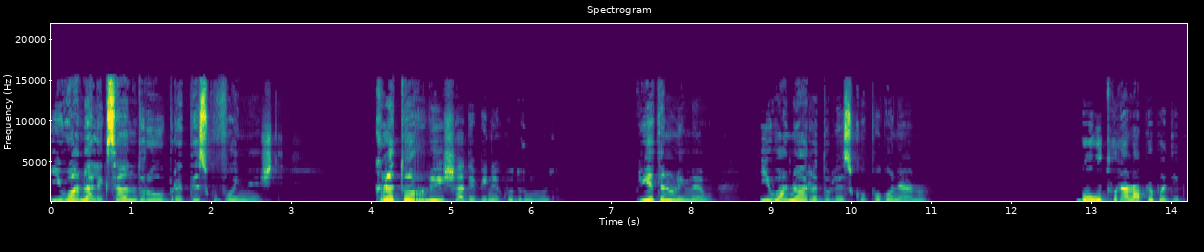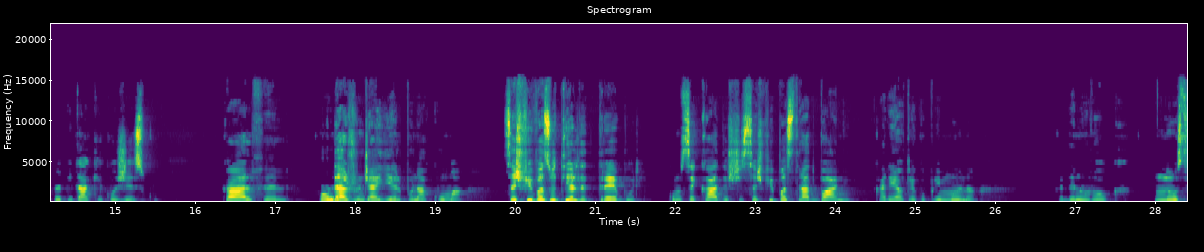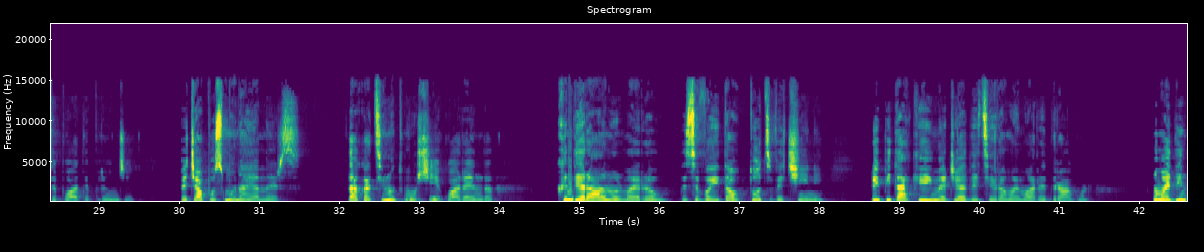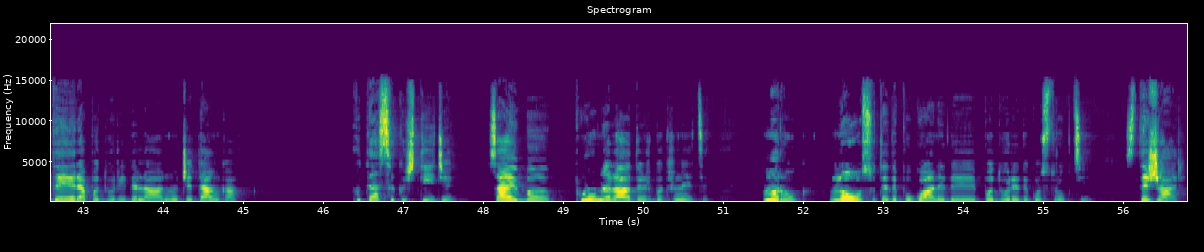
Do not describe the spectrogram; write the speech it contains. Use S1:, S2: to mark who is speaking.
S1: Ioan Alexandru Brătescu Voinești Călătorului și de bine cu drumul Prietenului meu, Ioana Rădulescu Pogoneanu Băutura l-a prăpădit pe Pitache Cojescu. Ca altfel, unde ajungea el până acum? Să-și fi văzut el de treburi, cum se cade, și să-și fi păstrat banii care i-au trecut prin mână. Că de noroc nu se poate plânge. Pe ce a pus mâna i-a mers. Dacă a ținut moșie cu arendă, când era anul mai rău, de se văitau toți vecinii, lui Pitache îi mergea de ți era mai mare dragul. Numai din tăierea pădurii de la Nuceteanca, putea să câștige, să aibă până la adânci bătrânețe. Mă rog, 900 de pogoane de pădure de construcție, stejari,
